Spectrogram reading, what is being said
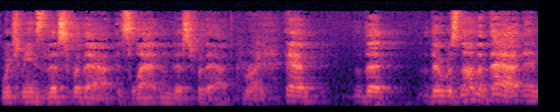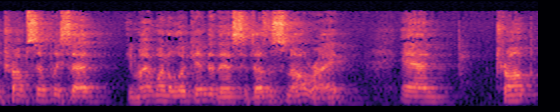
which means this for that. It's Latin, this for that. Right. And that there was none of that, and Trump simply said, "You might want to look into this. It doesn't smell right." And Trump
